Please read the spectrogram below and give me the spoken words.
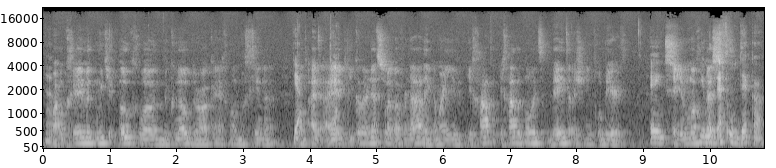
Ja. Maar op een gegeven moment moet je ook gewoon de knoop doorhakken en gewoon beginnen. Ja. Want uiteindelijk, je kan er net zo lang over nadenken, maar je, je, gaat, je gaat het nooit weten als je niet probeert. Eens. En je mag, Je moet het echt ontdekken.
